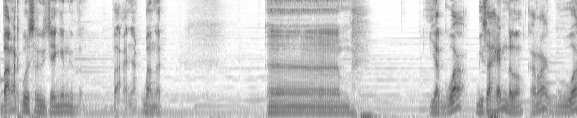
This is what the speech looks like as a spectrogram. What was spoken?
banget gue sering dicengin gitu. Banyak banget. Um, ya gue bisa handle karena gue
